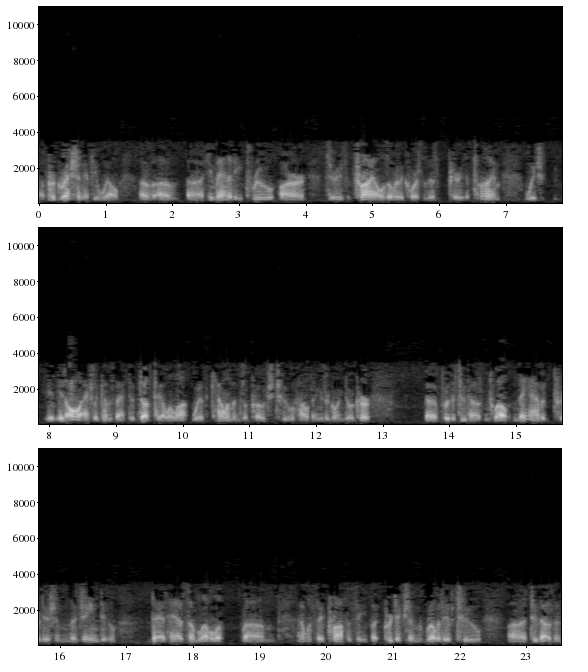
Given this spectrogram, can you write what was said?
uh, progression, if you will, of, of uh, humanity through our series of trials over the course of this period of time, which it, it all actually comes back to dovetail a lot with Calleman's approach to how things are going to occur. Uh, for the 2012, they have a tradition, the Jain do, that has some level of, um, I don't want to say prophecy, but prediction relative to uh, 2012.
